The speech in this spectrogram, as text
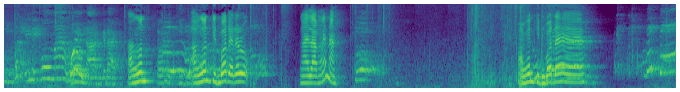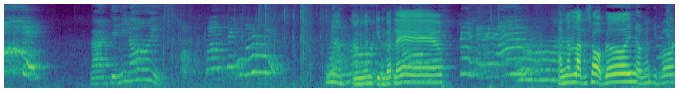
กินเบักเองให้กูมากเว้ยนานก็ได้เอาเงินอนให้กินเอาเงินกินเบิดได้แล้วลูกไงายหลังเลยนะทูเอาเงินกินเบิดแล้วลานเจนี่ นี่น้อยเอาเงินกินเบิดแล้วเอาเงินรับผิดชอบเลยเอาเงินกินเบิด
